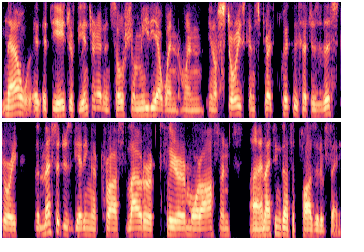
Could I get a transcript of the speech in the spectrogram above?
now, at, at the age of the internet and social media, when when you know stories can spread quickly, such as this story, the message is getting across louder, clearer, more often, uh, and I think that's a positive thing.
